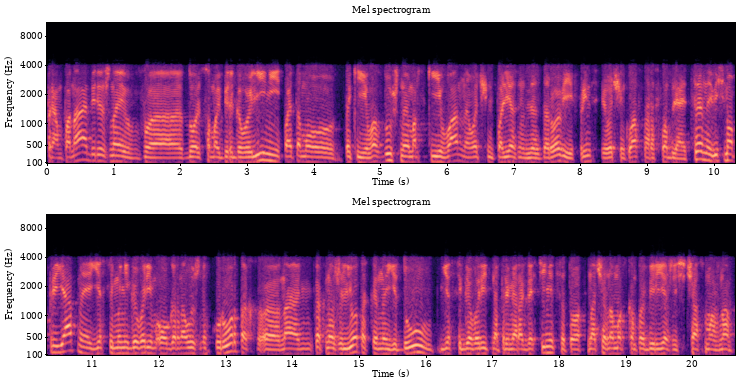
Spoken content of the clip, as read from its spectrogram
прям по набережной, вдоль самой береговой линии. Поэтому такие воздушные морские ванны очень полезны для здоровья и, в принципе, очень классно расслабляет. Цены весьма приятные, если мы не говорим о горнолыжных курортах, э, на, как на жилье, так и на еду если говорить, например, о гостинице, то на Черноморском побережье сейчас можно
